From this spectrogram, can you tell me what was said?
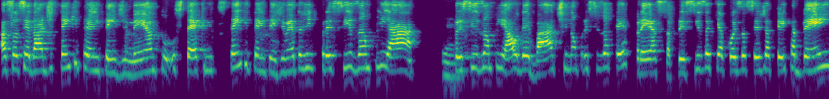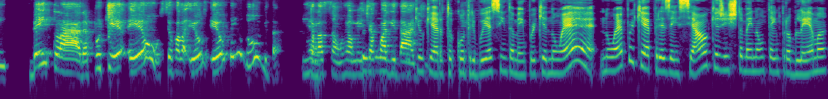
A sociedade tem que ter entendimento, os técnicos têm que ter entendimento, a gente precisa ampliar é. Precisa ampliar o debate, não precisa ter pressa, precisa que a coisa seja feita bem, bem clara, porque eu, se eu falar, eu, eu tenho dúvida em é. relação realmente à qualidade. O que eu quero contribuir assim também, porque não é, não é porque é presencial que a gente também não tem problema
